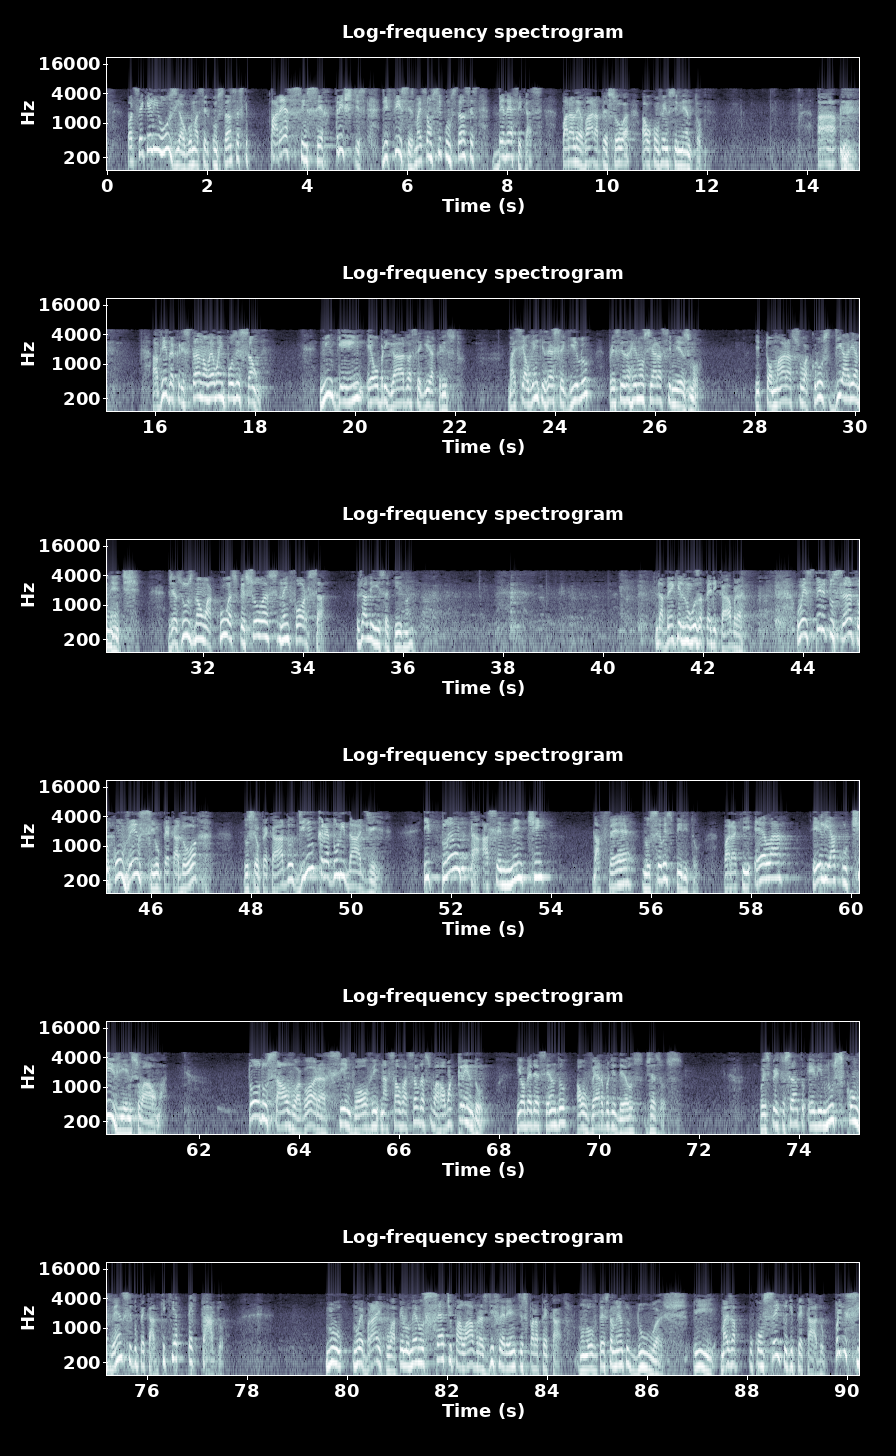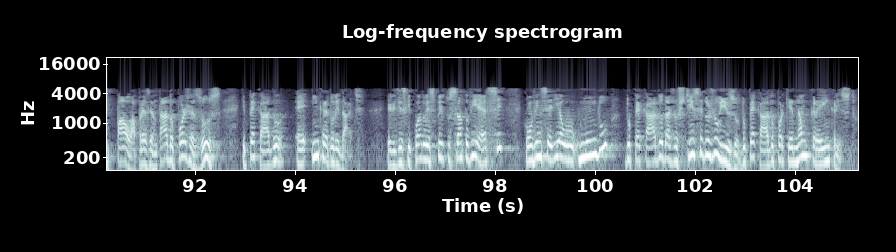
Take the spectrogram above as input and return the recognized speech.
Pode ser que ele use algumas circunstâncias que parecem ser tristes, difíceis, mas são circunstâncias benéficas para levar a pessoa ao convencimento. A, a vida cristã não é uma imposição. Ninguém é obrigado a seguir a Cristo. Mas se alguém quiser segui-lo, precisa renunciar a si mesmo e tomar a sua cruz diariamente. Jesus não acua as pessoas nem força. Eu já li isso aqui, não é? Ainda bem que ele não usa pé de cabra. O Espírito Santo convence o pecador do seu pecado de incredulidade e planta a semente da fé no seu espírito, para que ela ele a cultive em sua alma. Todo salvo agora se envolve na salvação da sua alma crendo e obedecendo ao Verbo de Deus, Jesus. O Espírito Santo, ele nos convence do pecado. O que, que é pecado? No, no, hebraico há pelo menos sete palavras diferentes para pecado. No Novo Testamento, duas. E, mas a, o conceito de pecado principal apresentado por Jesus, que pecado é incredulidade. Ele diz que quando o Espírito Santo viesse, convenceria o mundo do pecado, da justiça e do juízo. Do pecado porque não crê em Cristo.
